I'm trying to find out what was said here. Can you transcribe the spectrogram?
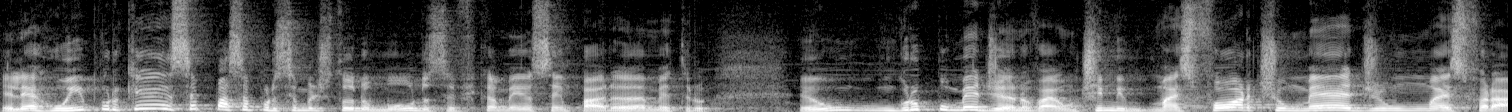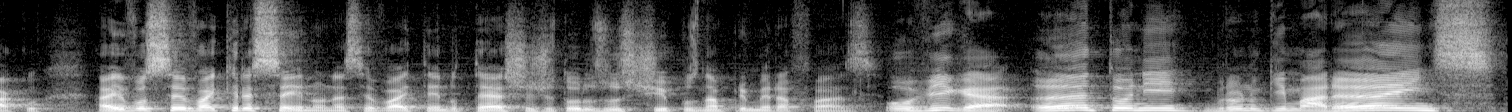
ele é ruim porque você passa por cima de todo mundo, você fica meio sem parâmetro. Um, um grupo mediano, vai, um time mais forte, um médio, um mais fraco. Aí você vai crescendo, né? Você vai tendo testes de todos os tipos na primeira fase. Ô Viga, Anthony, Bruno Guimarães,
